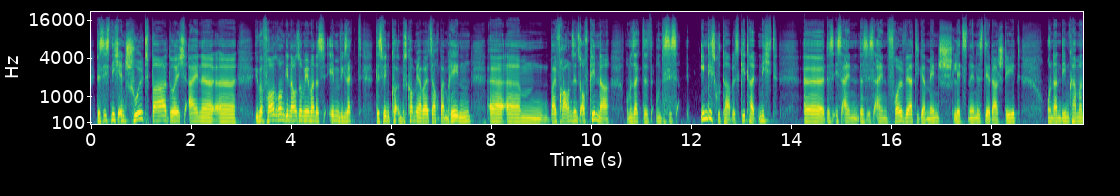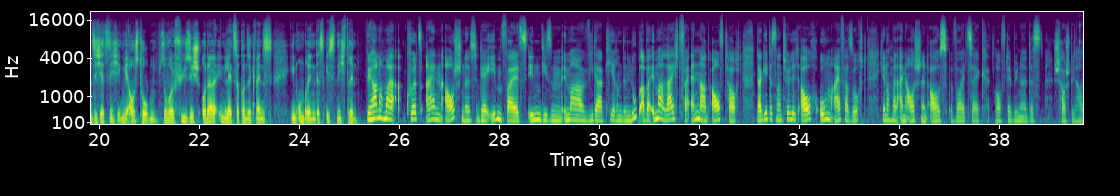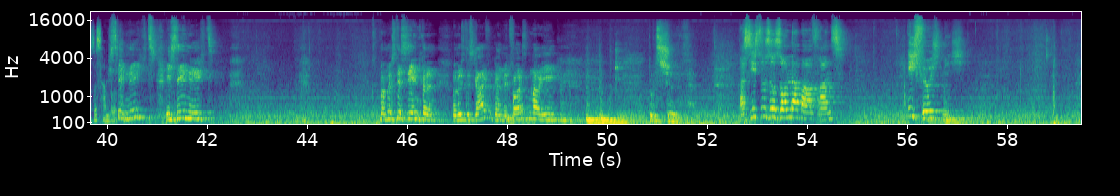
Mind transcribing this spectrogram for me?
das ist nicht entschuldbar durch eine äh, Überforderung, genauso wie man das eben, wie gesagt, deswegen, das kommt mir aber jetzt auch beim Reden, äh, ähm, bei Frauen sind es oft Kinder, wo man sagt, das, und das ist indiskutabel, es geht halt nicht. Äh, das ist ein, das ist ein vollwertiger Mensch letzten Endes, der da steht Und an dem kann man sich jetzt nicht irgendwie austoben, sowohl physisch oder in letzter Konsequenz ihn umbringen. Das ist nicht drin. Wir hören noch mal kurz einen Ausschnitt, der ebenfalls in diesem immer wiederkehrenden Loop, aber immer leicht verändert auftaucht. Da geht es natürlich auch um Eifersucht. Hier noch mal ein Ausschnitt aus Wojcek auf der Bühne des Schauspielhauses Hamburg. Ich sehe nichts. Ich sehe nichts. Man müsste es sehen können. Man müsste es greifen können mit Fäusten, Marie. Du bist schön. Was siehst du so sonderbar, Franz? Ich fürchte mich.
